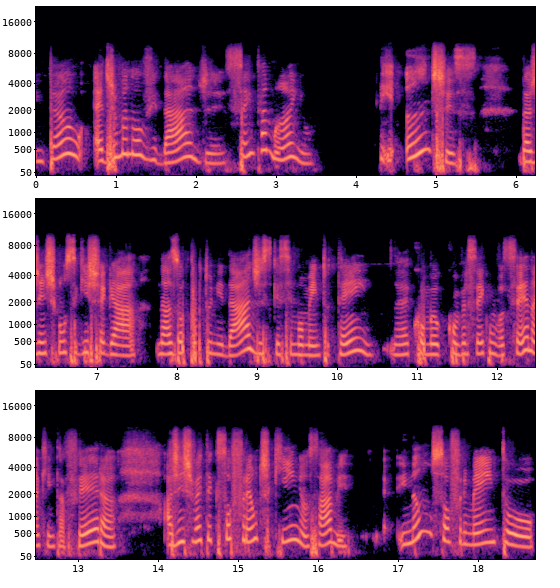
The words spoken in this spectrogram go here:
Então, é de uma novidade sem tamanho. E antes da gente conseguir chegar nas oportunidades que esse momento tem, né, como eu conversei com você na quinta-feira, a gente vai ter que sofrer um tiquinho, sabe? E não um sofrimento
